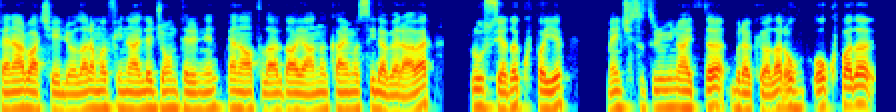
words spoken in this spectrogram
Fenerbahçe eliyorlar ama finalde John Terry'nin penaltılarda ayağının kaymasıyla beraber Rusya'da kupayı Manchester United'a bırakıyorlar. O, o kupada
